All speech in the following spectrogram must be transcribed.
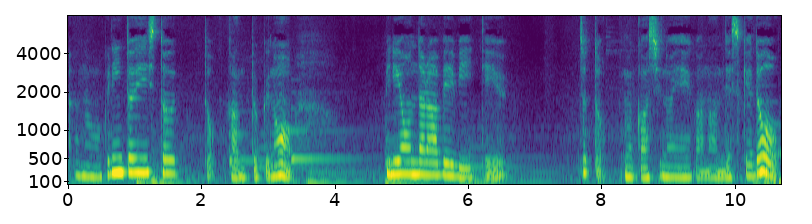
あのクリント・イーストウッド監督の「ミリオンダラー・ベイビー」っていうちょっと昔の映画なんですけど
